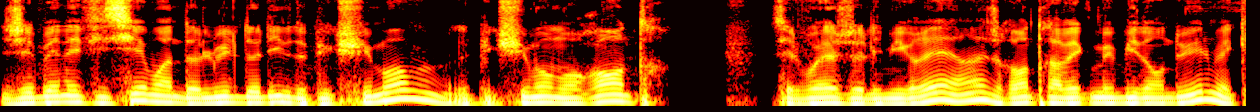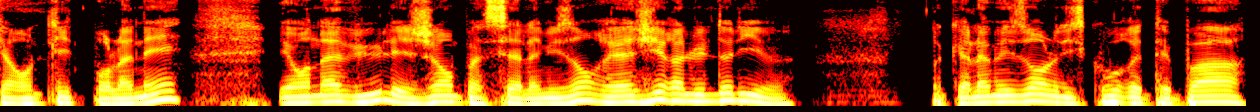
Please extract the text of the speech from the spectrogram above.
j'ai bénéficié, moi, de l'huile d'olive depuis que je suis môme. Depuis que je suis môme, on rentre. C'est le voyage de l'immigré. Hein. Je rentre avec mes bidons d'huile, mes 40 litres pour l'année. Et on a vu les gens passer à la maison réagir à l'huile d'olive. Donc à la maison, le discours n'était pas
